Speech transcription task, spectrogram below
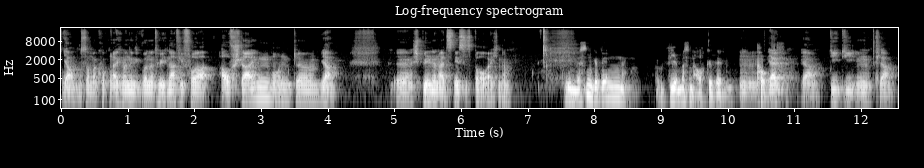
ja, muss man mal gucken. Also ich meine, die wollen natürlich nach wie vor aufsteigen und äh, ja, äh, spielen dann als nächstes bei euch. Ne? Die müssen gewinnen, wir müssen auch gewinnen. Mhm. Punkt. Ja, ja, die, die, mh, klar.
